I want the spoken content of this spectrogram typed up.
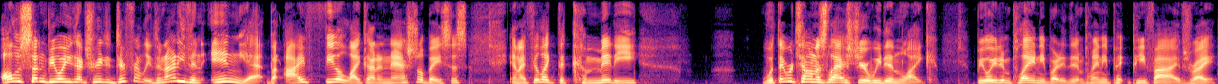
all of a sudden BYU got treated differently. They're not even in yet, but I feel like on a national basis, and I feel like the committee, what they were telling us last year, we didn't like. BYU didn't play anybody. They didn't play any P fives, right?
